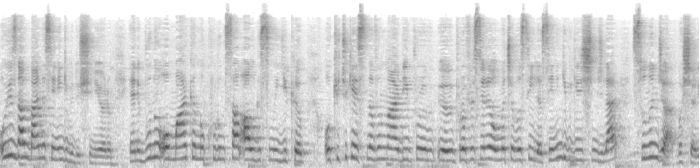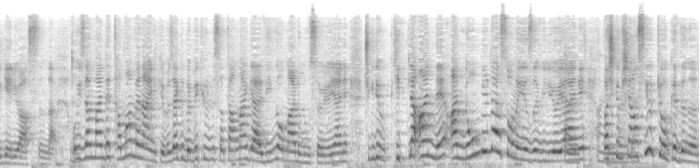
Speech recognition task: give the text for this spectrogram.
O yüzden ben de senin gibi düşünüyorum. Yani bunu o markanın o kurumsal algısını yıkıp o küçük esnafın verdiği pro- e, profesyonel olma çabasıyla senin gibi girişimciler sununca başarı geliyor aslında. O yüzden ben de tamamen aynı fikir. Özellikle bebek ürünü satanlar geldiğinde onlar da bunu söylüyor. Yani çünkü diyor kitle anne, anne 11'den sonra yazabiliyor. Yani Evet, başka bir şansı yok ki o kadının.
